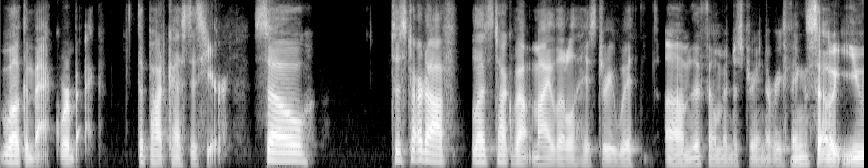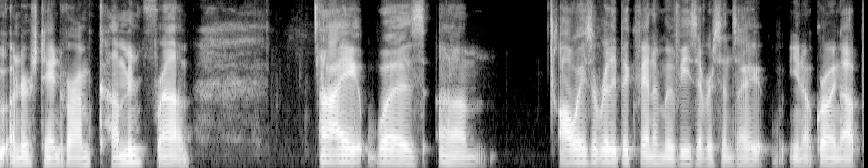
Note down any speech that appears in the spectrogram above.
Welcome back. We're back. The podcast is here. So to start off, let's talk about my little history with um, the film industry and everything, so you understand where I'm coming from. I was um, always a really big fan of movies ever since I, you know, growing up.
